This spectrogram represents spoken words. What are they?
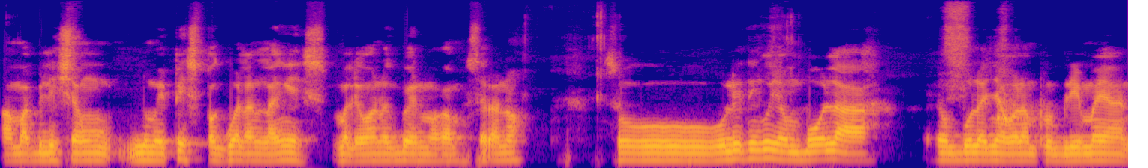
ah, mabilis siyang lumipis pag walang langis. Maliwanag ba yun mga kamaster? Ano? So, ulitin ko yung bola. Yung bola niya, walang problema yan.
